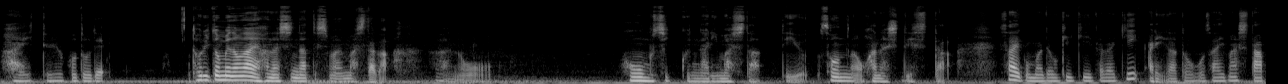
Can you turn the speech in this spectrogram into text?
はい。ということで取り留めのない話になってしまいましたがあのホームシックになりましたっていうそんなお話でした最後までお聴きいただきありがとうございました。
